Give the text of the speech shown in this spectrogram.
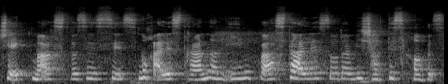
Check machst, was ist, ist noch alles dran an ihm, passt alles oder wie schaut das aus?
